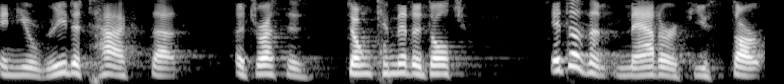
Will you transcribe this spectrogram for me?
and you read a text that addresses "don't commit adultery," it doesn't matter if you start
